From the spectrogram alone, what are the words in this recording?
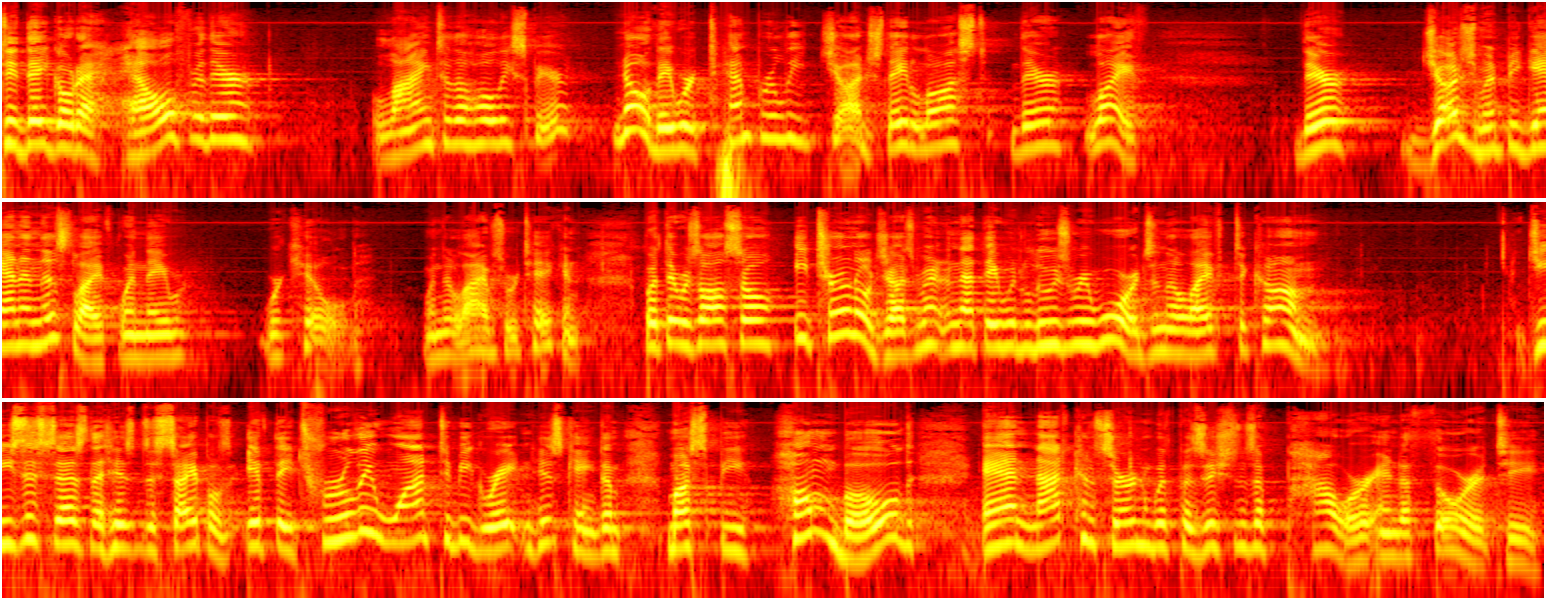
Did they go to hell for their lying to the Holy Spirit? No, they were temporally judged. They lost their life. Their judgment began in this life when they were killed, when their lives were taken. But there was also eternal judgment, and that they would lose rewards in the life to come. Jesus says that his disciples, if they truly want to be great in his kingdom, must be humbled and not concerned with positions of power and authority.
